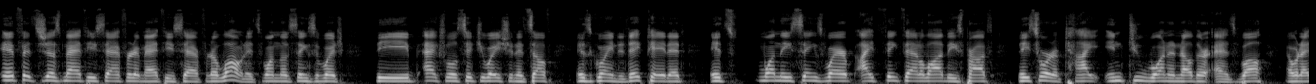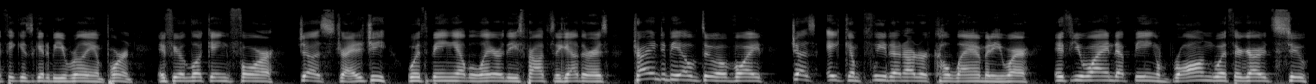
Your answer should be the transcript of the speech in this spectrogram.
if it's just Matthew Stafford and Matthew Stafford alone. It's one of those things in which the actual situation itself is going to dictate it. It's one of these things where I think that a lot of these props they sort of tie into one another as well. And what I think is going to be really important if you're looking for just strategy with being able to layer these props together is trying to be able to avoid just a complete and utter calamity where if you wind up being wrong with regards to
